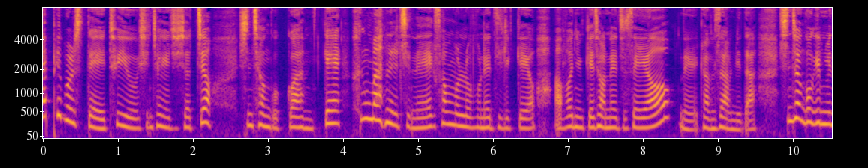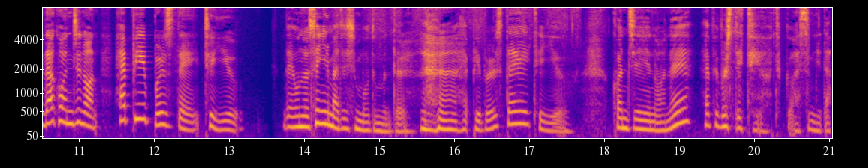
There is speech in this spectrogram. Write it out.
Happy Birthday to You 신청해 주셨죠? 신청곡과 함께 흑마늘 진액 선물로 보내드릴게요. 아버님께 전해주세요. 네, 감사합니다. 신청곡입니다. 권진원, Happy Birthday To You. 네, 오늘 생일 맞으신 모든 분들, Happy Birthday To You. 권진원의 Happy Birthday To You 듣고 왔습니다.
